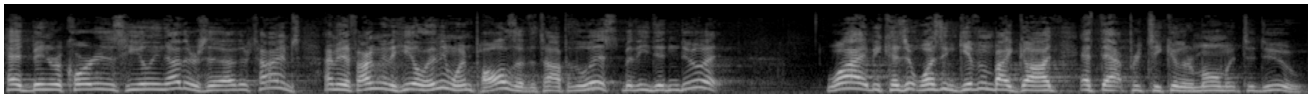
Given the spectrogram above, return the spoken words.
had been recorded as healing others at other times. I mean, if I'm going to heal anyone, Paul's at the top of the list, but he didn't do it. Why? Because it wasn't given by God at that particular moment to do.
